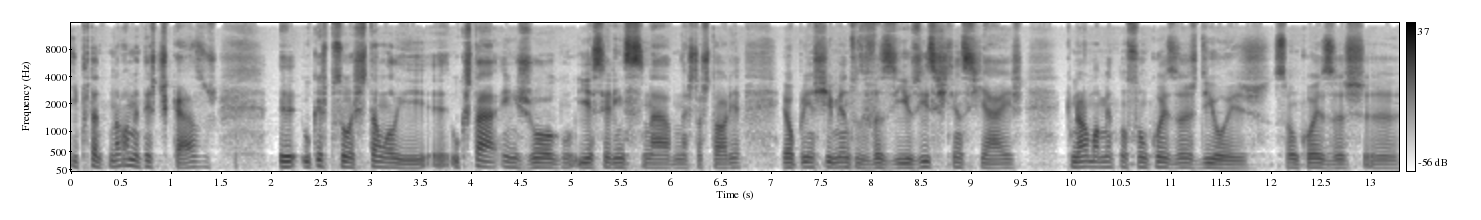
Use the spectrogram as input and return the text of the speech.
E, portanto, normalmente nestes casos, eh, o que as pessoas estão ali, eh, o que está em jogo e a ser encenado nesta história é o preenchimento de vazios existenciais que normalmente não são coisas de hoje, são coisas. Eh,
